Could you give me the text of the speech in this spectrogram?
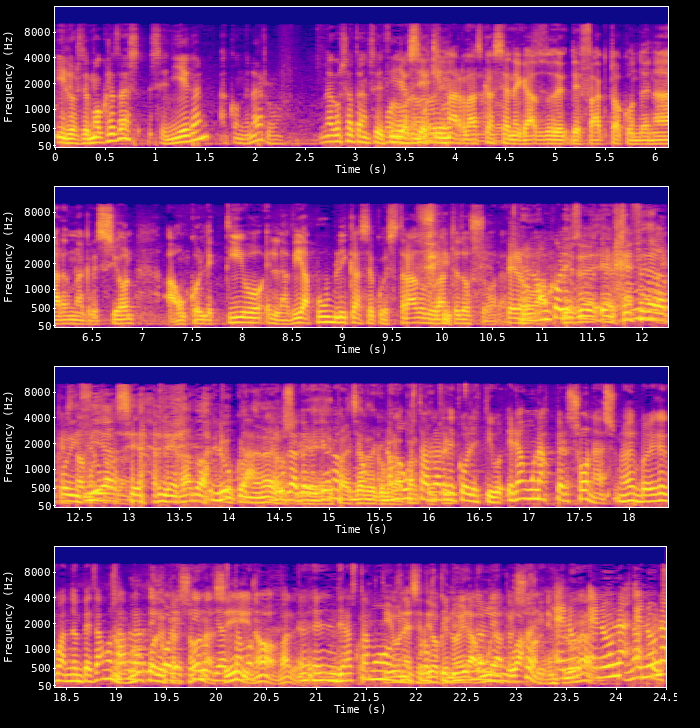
y los demócratas se niegan a condenarlo. Una cosa tan sencilla. Bueno, sí, aquí. Marlaska se ha negado de, de facto a condenar una agresión a un colectivo en la vía pública secuestrado durante dos horas. Pero colectivo desde el jefe de la policía se ha negado a Luca, condenar Luca, pero yo no, para echar no- de comer no me gusta hablar en de fin. colectivos. Eran unas personas, ¿no? porque cuando empezamos No, a hablar de de colectivos personas, ya sí, estamos, no, vale. eh, ya estamos Colectivo en el sentido que no era una persona. En, un- en una, en, una,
